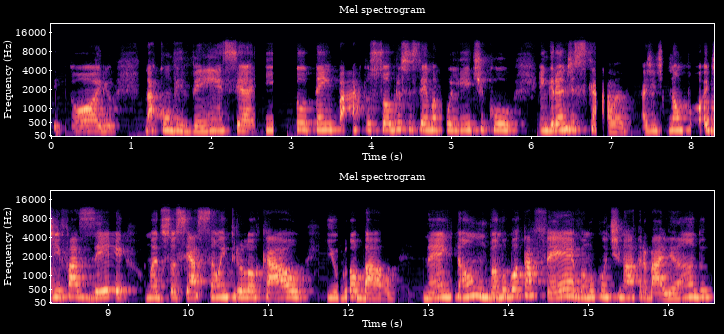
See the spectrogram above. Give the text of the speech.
território, na convivência, e isso tem impacto sobre o sistema político em grande escala. A gente não pode fazer uma dissociação entre o local e o global, né? Então, vamos botar fé, vamos continuar trabalhando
